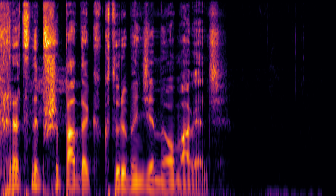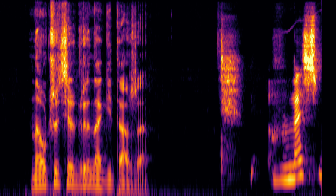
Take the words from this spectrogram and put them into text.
konkretny przypadek, który będziemy omawiać. Nauczyciel gry na gitarze. Wymyśl,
